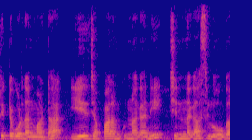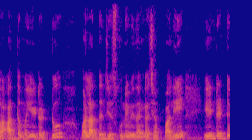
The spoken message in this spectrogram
తిట్టకూడదు అనమాట ఏది చెప్పాలనుకున్నా కానీ చిన్నగా స్లోగా అర్థమయ్యేటట్టు వాళ్ళు అర్థం చేసుకునే విధంగా చెప్పాలి. ఏంటంటే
